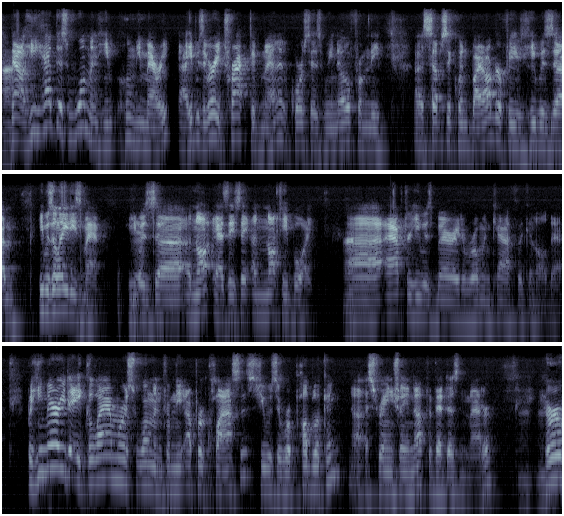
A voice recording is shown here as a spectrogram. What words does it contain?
Ah. Now, he had this woman he, whom he married. Uh, he was a very attractive man, and of course, as we know from the uh, subsequent biographies, he was um, he was a ladies' man. He Yeah. was uh, a not, as they say, a naughty boy. Uh, after he was married, a Roman Catholic and all that. But he married a glamorous woman from the upper classes. She was a Republican, uh, strangely enough, but that doesn't matter. Her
